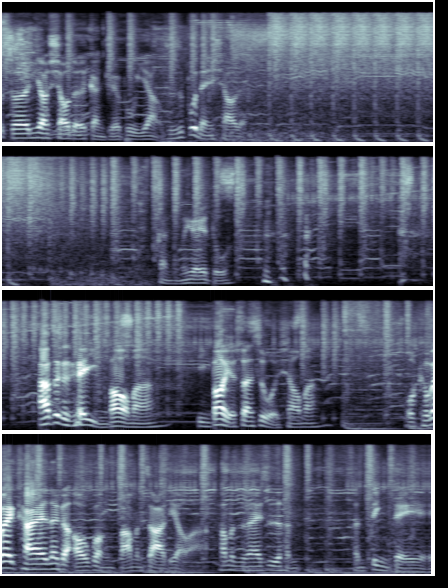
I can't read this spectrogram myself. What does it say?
这跟要消的感觉不一样，只是不能消的。看怎么越来越多？啊，这个可以引爆吗？引爆也算是我消吗？我可不可以开那个敖广把他们炸掉啊？他们真的是很很定得。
